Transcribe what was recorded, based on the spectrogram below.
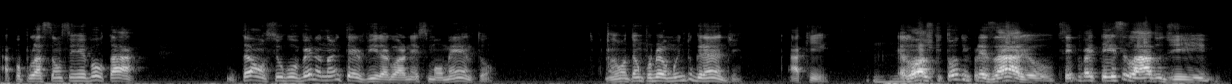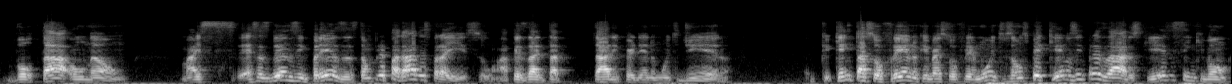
a população se revoltar. Então, se o governo não intervir agora nesse momento, nós vamos ter um problema muito grande aqui. Uhum. É lógico que todo empresário sempre vai ter esse lado de voltar ou não, mas essas grandes empresas estão preparadas para isso, apesar de tá estarem perdendo muito dinheiro. Quem está sofrendo, quem vai sofrer muito, são os pequenos empresários, que esses sim que vão,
